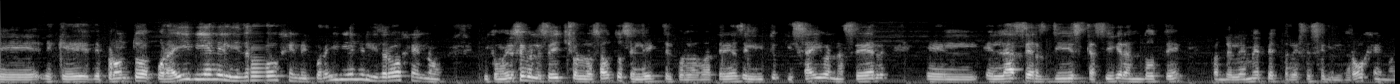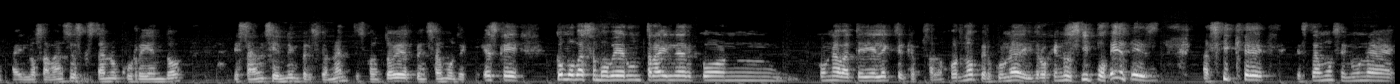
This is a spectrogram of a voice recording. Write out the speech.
de, que de pronto por ahí viene el hidrógeno y por ahí viene el hidrógeno. Y como yo siempre les he dicho, los autos eléctricos, las baterías de litio, quizá iban a ser el, el láser disc así grandote cuando el MP3 es el hidrógeno. Y los avances que están ocurriendo están siendo impresionantes. Cuando todavía pensamos de es que, ¿cómo vas a mover un tráiler con, una batería eléctrica? Pues a lo mejor no, pero con una de hidrógeno sí puedes. Así que estamos en una,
